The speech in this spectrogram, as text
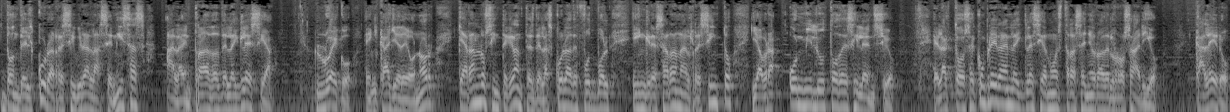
donde el cura recibirá las cenizas a la entrada de la iglesia. Luego, en calle de honor, que harán los integrantes de la escuela de fútbol, ingresarán al recinto y habrá un minuto de silencio. El acto se cumplirá en la iglesia Nuestra Señora del Rosario. Calero,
